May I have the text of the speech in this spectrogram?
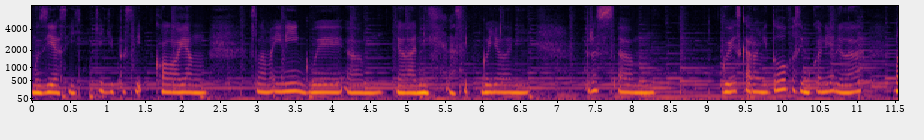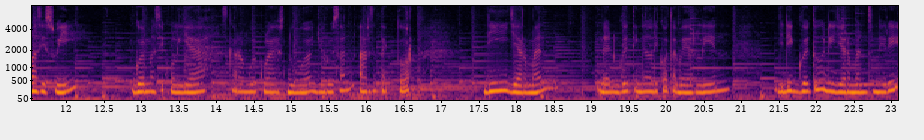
Muzia sih kayak gitu sih. Kalau yang selama ini gue um, jalani asik gue jalani. Terus um, gue sekarang itu kesibukannya adalah mahasiswi. Gue masih kuliah sekarang gue kuliah S2 jurusan arsitektur di Jerman dan gue tinggal di kota Berlin. Jadi gue tuh di Jerman sendiri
